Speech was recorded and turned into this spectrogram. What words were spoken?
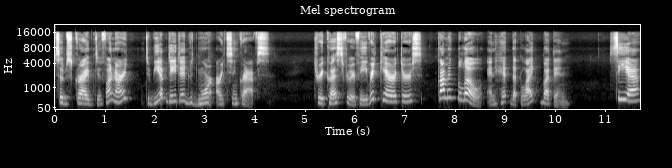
Subscribe to Fun Art to be updated with more arts and crafts. To request for your favorite characters, comment below and hit that like button. See ya!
